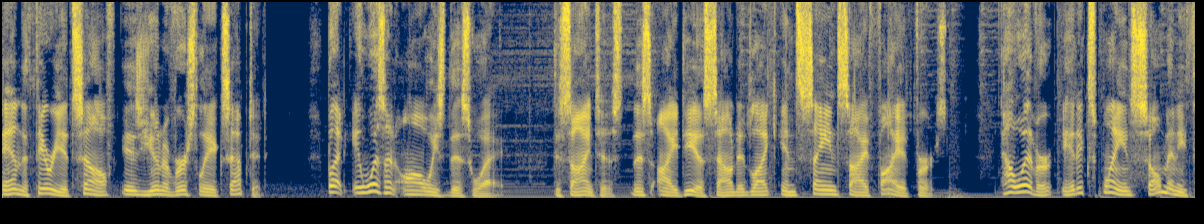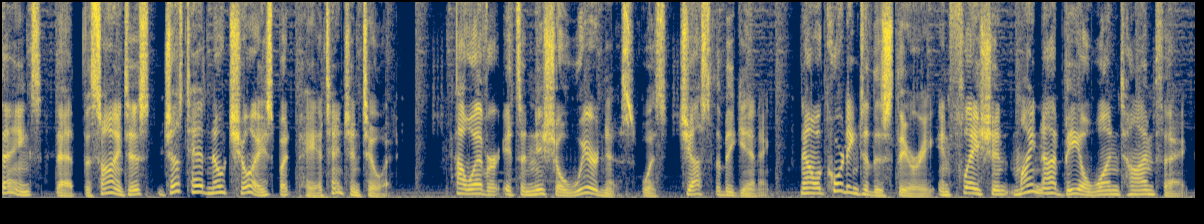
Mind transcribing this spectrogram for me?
and the theory itself is universally accepted. But it wasn't always this way. To scientists, this idea sounded like insane sci-fi at first. However, it explains so many things that the scientists just had no choice but pay attention to it. However, its initial weirdness was just the beginning. Now, according to this theory, inflation might not be a one-time thing.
